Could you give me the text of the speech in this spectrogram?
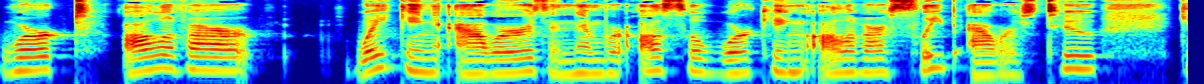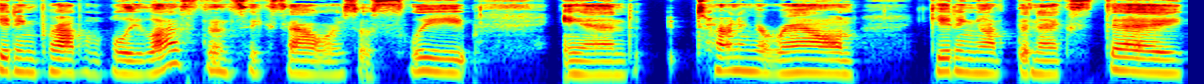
worked all of our waking hours. And then we're also working all of our sleep hours too, getting probably less than six hours of sleep and turning around, getting up the next day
